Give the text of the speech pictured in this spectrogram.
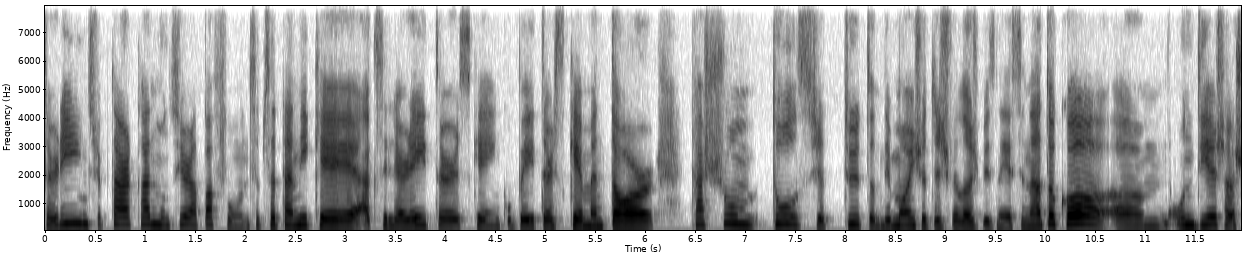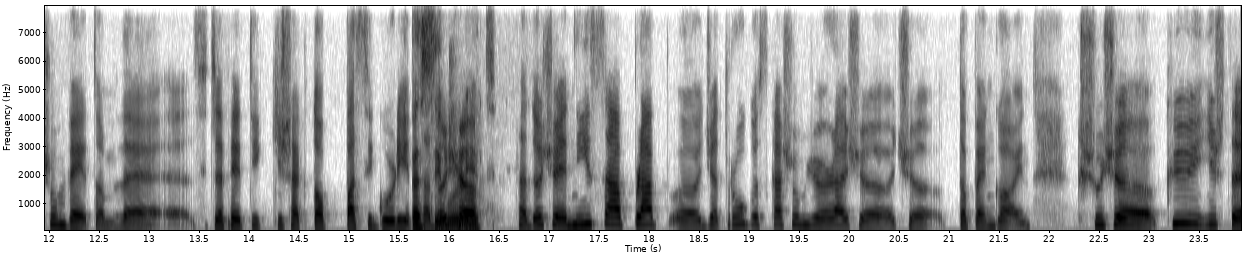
të rinjtë shqiptarë kanë mundësira pafund, sepse tani ke accelerators, ke incubators, ke mentorë, ka shumë tools që ty të ndihmojnë që të zhvillosh biznesin. Në atë kohë um, unë ndihesha shumë vetëm dhe siç e the ti kisha këto pasiguri, sado që sado që e nisa prapë uh, gjatë rrugës ka shumë gjëra që që të pengojnë. Kështu që ky ishte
